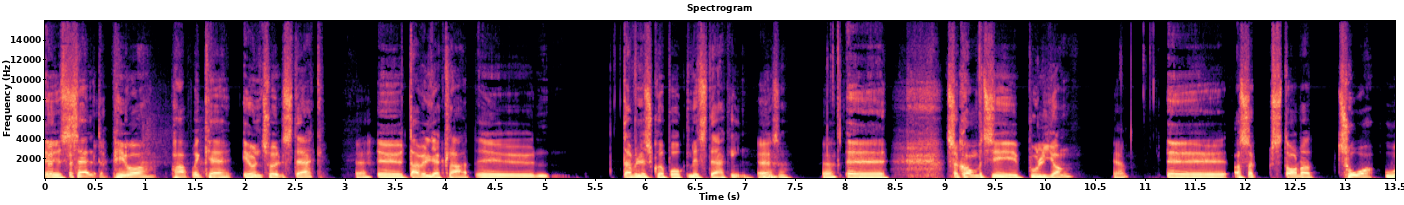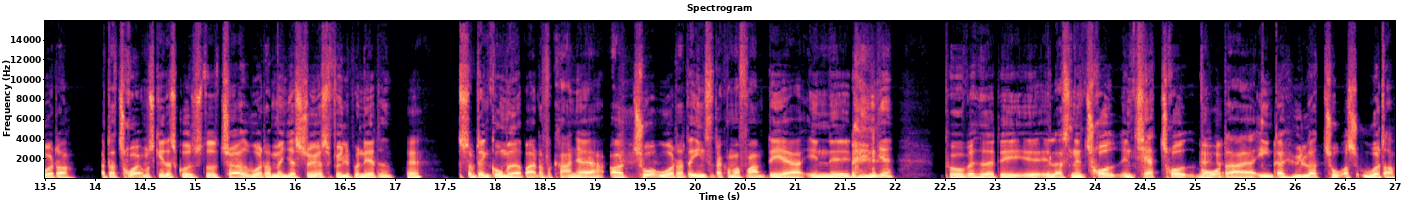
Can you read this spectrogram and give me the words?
øh, salt, peber, paprika, eventuelt stærk. Ja. Øh, der vil jeg klart... Øh, der vil jeg skulle have brugt en lidt stærk en. Ja. Altså. Ja. Øh, så kommer vi til bouillon. Ja. Øh, og så står der urter. Og der tror jeg måske, der skulle have stået tørrede urter, men jeg søger selvfølgelig på nettet. Ja. Som den gode medarbejder for Karen, jeg er. Og urter, det eneste, der kommer frem, det er en øh, linje på, hvad hedder det, øh, eller sådan en tråd, en chat-tråd, hvor der er en, der hylder Tors urter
